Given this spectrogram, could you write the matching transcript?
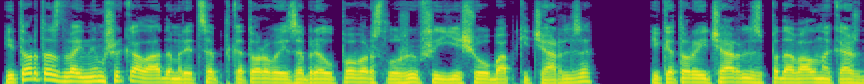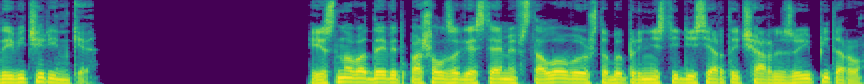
и торта с двойным шоколадом, рецепт которого изобрел повар, служивший еще у бабки Чарльза, и который Чарльз подавал на каждой вечеринке. И снова Дэвид пошел за гостями в столовую, чтобы принести десерты Чарльзу и Питеру.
